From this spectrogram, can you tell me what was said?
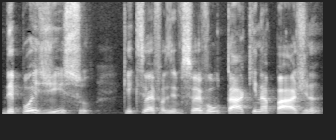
depois disso, o que, que você vai fazer? Você vai voltar aqui na página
